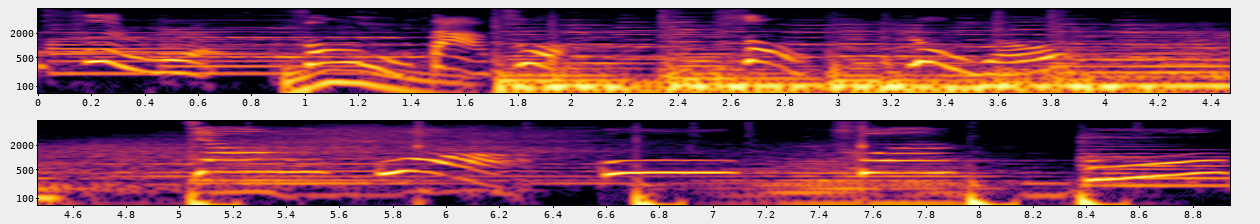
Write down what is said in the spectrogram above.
四日风雨大作宋陆游。僵卧孤村不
